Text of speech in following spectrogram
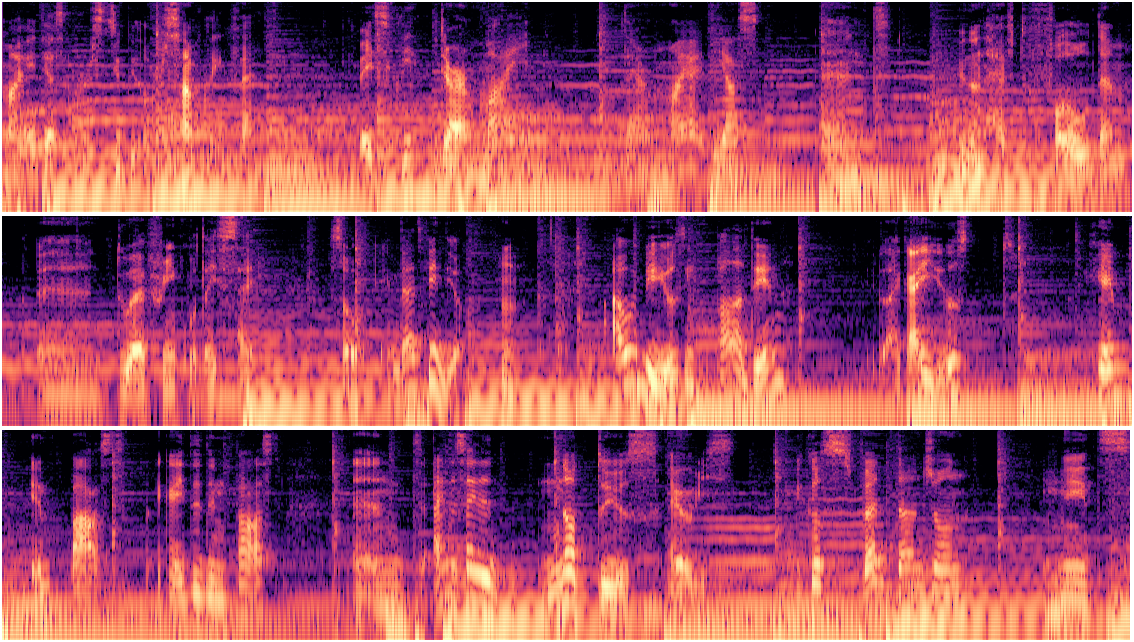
my ideas are stupid or something like that. Basically they are mine, they are my ideas and you don't have to follow them and do everything what I say. So in that video, hmm, I will be using Paladin. Like I used him in past, like I did in past, and I decided not to use Ares, because that dungeon needs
